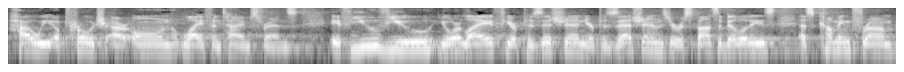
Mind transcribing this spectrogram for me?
how we approach our own life and times, friends. If you view your life, your position, your possessions, your responsibilities as coming from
